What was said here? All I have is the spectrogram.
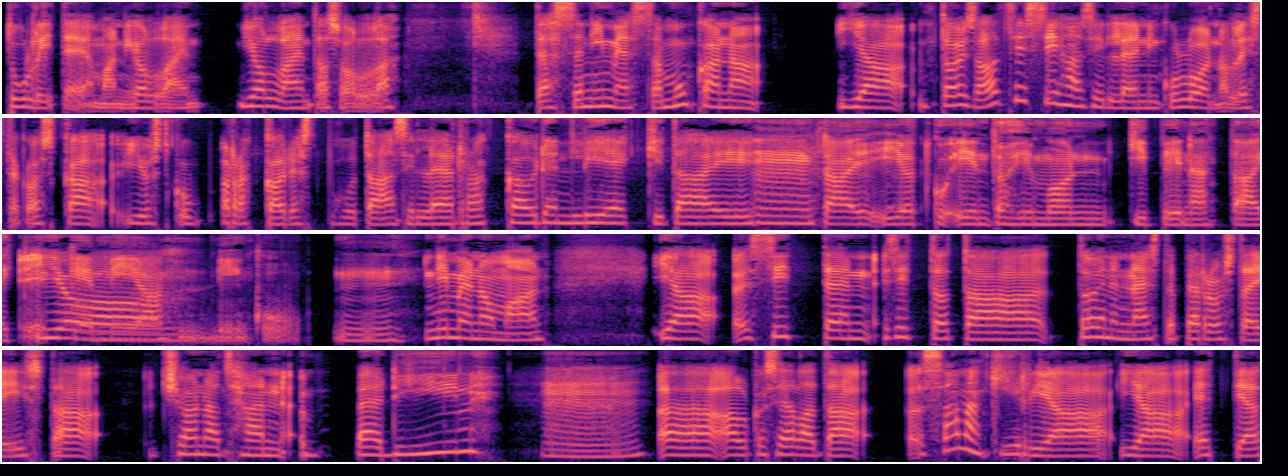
tuliteeman jollain, jollain tasolla tässä nimessä mukana. Ja toisaalta siis ihan silleen niin kuin luonnollista, koska just kun rakkaudesta puhutaan silleen rakkauden liekki tai... Mm, tai jotkut intohimon kipinät tai ke- Joo, kemian niin kuin, mm. Nimenomaan. Ja sitten sit tota, toinen näistä perustajista, Jonathan Badin, mm. ää, alkoi selata sanakirjaa ja etsiä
